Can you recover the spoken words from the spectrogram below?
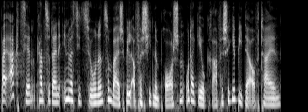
Bei Aktien kannst du deine Investitionen zum Beispiel auf verschiedene Branchen oder geografische Gebiete aufteilen.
